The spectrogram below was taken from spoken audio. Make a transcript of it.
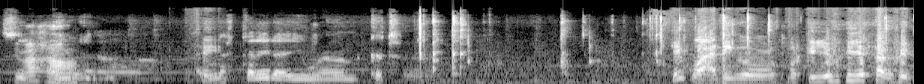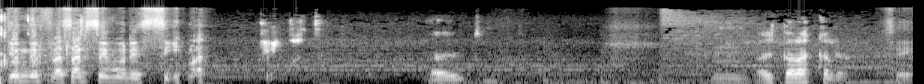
Sí, Baja. hay una, hay Sí. una escalera ahí, weón, cacho. Qué cuático, porque yo vi la cuestión de desplazarse por encima. Ahí, ahí está la escalera. Sí.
